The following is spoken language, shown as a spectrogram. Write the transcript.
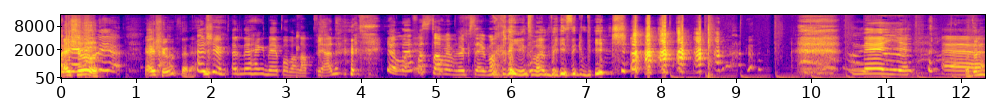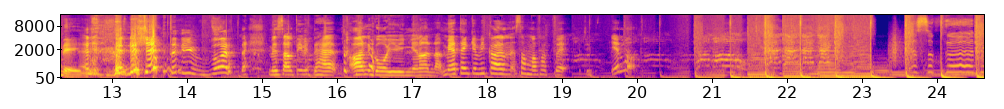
Det är sjukt! Det är sjukt det där. Det är sjukt, jag hängde med på vad Lappfjärd. Jag jag brukar säga, man kan ju inte vara en basic bitch. nej! Vadå nej? nu skämtar du ju bort det! Men samtidigt, det här angår ju ingen annan. Men jag tänker vi kan sammanfatta typ en låt. good.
